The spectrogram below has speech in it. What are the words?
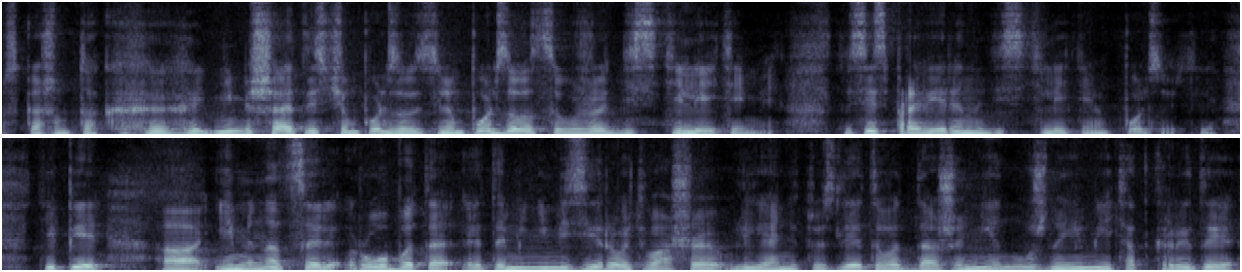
скажем так, не мешает и с чем пользователям пользоваться уже десятилетиями. То есть есть проверенные десятилетиями пользователи. Теперь, а, именно цель робота – это минимизировать ваше влияние. То есть для этого даже не нужно иметь открытый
